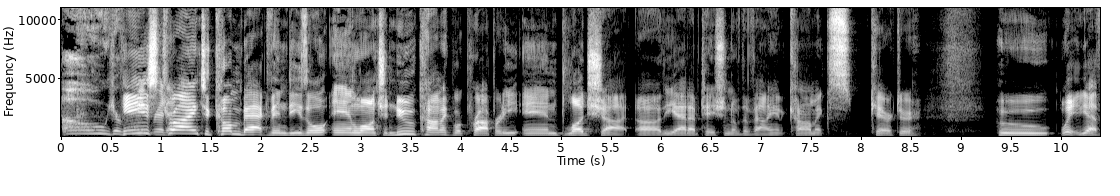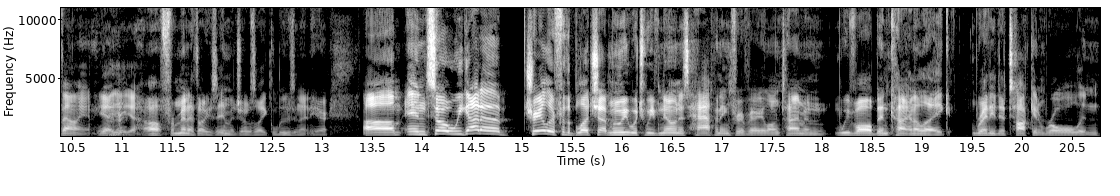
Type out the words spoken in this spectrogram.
oh, you're he's right. Trying to come back, Vin Diesel, and launch a new comic book property in Bloodshot, uh, the adaptation of the Valiant Comics character. Who? Wait, yeah, Valiant. Yeah, yeah, yeah. Oh, for a minute I thought he was Image. I was like losing it here. Um, and so we got a trailer for the Bloodshot movie, which we've known is happening for a very long time, and we've all been kind of like ready to tuck and roll and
